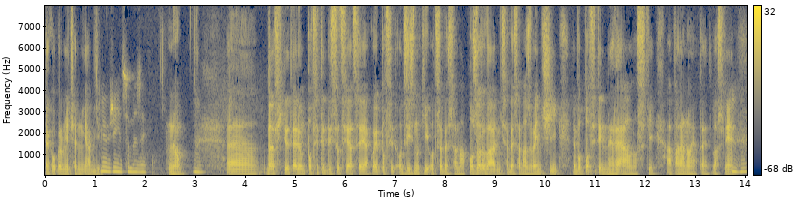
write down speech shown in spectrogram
jako kromě černý a bílý. Je, že něco mezi. No. Hmm. Eh, další kritérium pocity disociace, jako je pocit odříznutí od sebe sama, pozorování sebe sama zvenčí, nebo pocity nereálnosti a paranoje. To je vlastně, mm-hmm.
